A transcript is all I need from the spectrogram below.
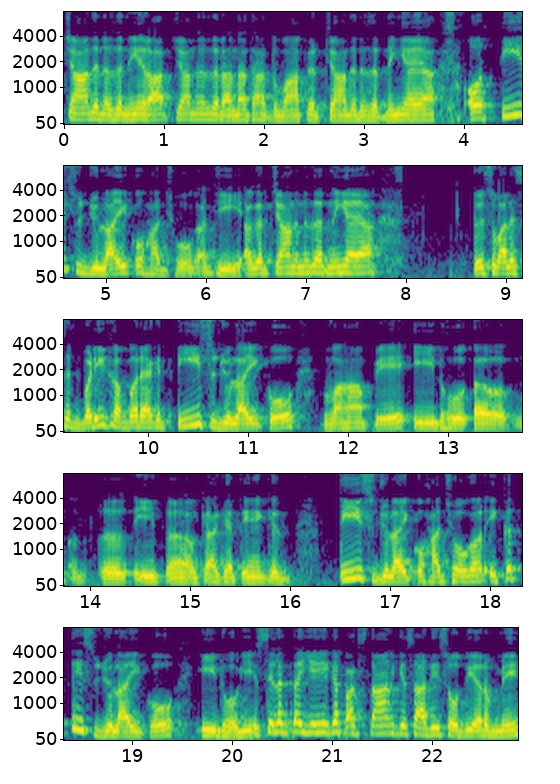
چاند نظر نہیں، رات چاند نظر آنا تھا تو وہاں پر چاند نظر نہیں آیا۔ اور تیس جولائی کو حج ہوگا۔ جی اگر چاند نظر نہیں آیا۔ تو اس والے سے بڑی خبر ہے کہ تیس جولائی کو وہاں پہ عید ہو عید کیا کہتے ہیں کہ تیس جولائی کو حج ہوگا اور اکتیس جولائی کو عید ہوگی۔ اس سے لگتا ہے یہ ہے کہ پاکستان کے ساتھ ہی سعودی عرب میں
